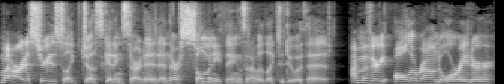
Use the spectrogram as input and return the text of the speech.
my artistry is like just getting started and there are so many things that I would like to do with it. I'm a very all-around orator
